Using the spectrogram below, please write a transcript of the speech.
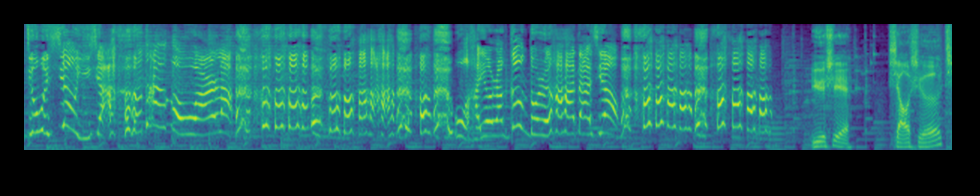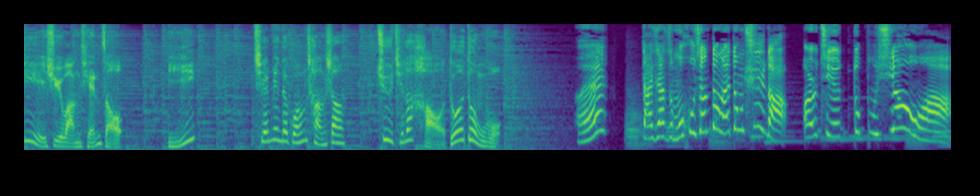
就会笑一下，太好玩了！哈哈哈哈哈！我还要让更多人哈哈大笑，哈哈哈哈哈！于是，小蛇继续往前走。咦，前面的广场上聚集了好多动物。哎。大家怎么互相瞪来瞪去的，而且都不笑啊？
